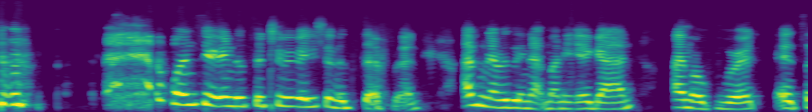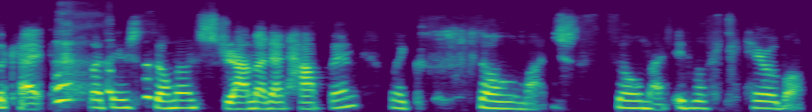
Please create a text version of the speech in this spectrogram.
once you're in the situation it's different i've never seen that money again I'm over it. It's okay. But there's so much drama that happened, like so much, so much. It was terrible.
